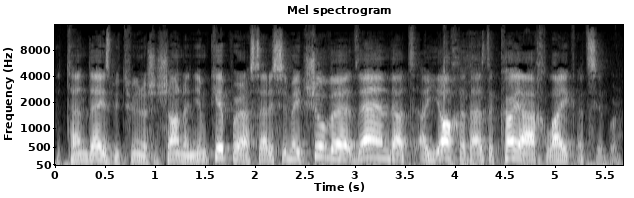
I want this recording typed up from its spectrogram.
The ten days between Rosh Hashanah and Yom Kippur, Asar Yisimei Tshuva, then that a Yachid has the Kayach like a Tzibur.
